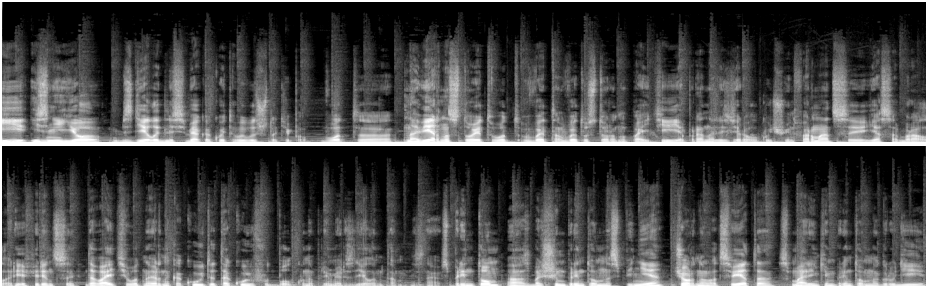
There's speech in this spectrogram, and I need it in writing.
и из нее сделать для себя какой-то вывод, что типа вот, э, наверное, стоит вот в, этом, в эту сторону пойти. Я проанализировал кучу информации, я собрал референсы. Давайте вот, наверное, какую-то такую футболку, например, сделаем там, не знаю, с принтом, а, с большим принтом на спине, черного цвета, с маленьким принтом на груди,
